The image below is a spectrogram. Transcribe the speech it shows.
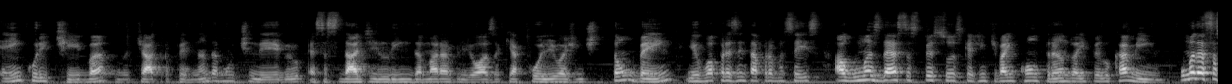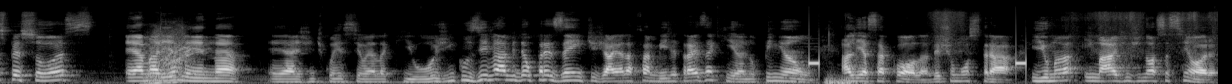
em Curitiba, no Teatro Fernanda Montenegro, essa cidade linda, maravilhosa que acolheu a gente tão bem e eu vou apresentar para vocês algumas dessas pessoas que a gente vai encontrando aí pelo caminho. Uma dessas pessoas é a Maria Helena. É, a gente conheceu ela aqui hoje. Inclusive, ela me deu presente já. Ela, família, traz aqui, Ana, o pinhão. Ali a sacola, deixa eu mostrar. E uma imagem de Nossa Senhora.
